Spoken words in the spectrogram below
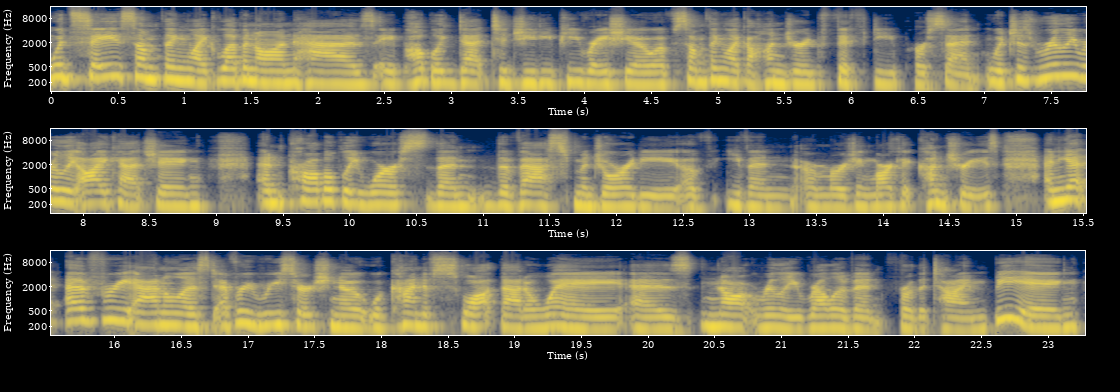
would say something like Lebanon has a public debt to GDP ratio of something like 150%, which is really, really eye catching and probably worse than the vast majority of even emerging market countries. And yet, every analyst, every research note would kind of swat that away as not really relevant for the time being.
